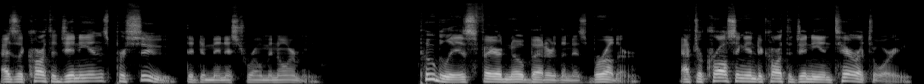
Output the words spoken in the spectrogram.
as the Carthaginians pursued the diminished Roman army. Publius fared no better than his brother. After crossing into Carthaginian territory,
